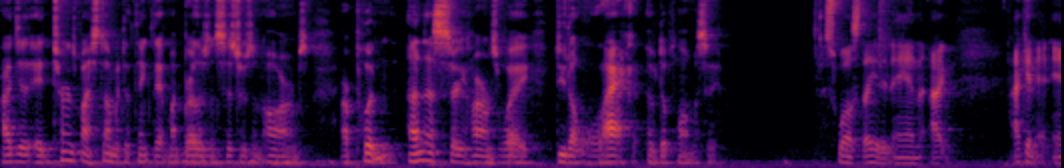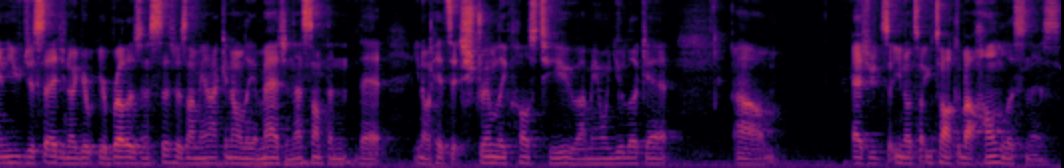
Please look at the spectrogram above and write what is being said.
I just, it turns my stomach to think that my brothers and sisters in arms are put in unnecessary harm's way due to lack of diplomacy. It's well stated, and I, I can, and you just said, you know, your, your brothers and sisters. I mean, I can only imagine that's something that you know hits extremely close to you. I mean, when you look at, um, as you you know, you talked about homelessness,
